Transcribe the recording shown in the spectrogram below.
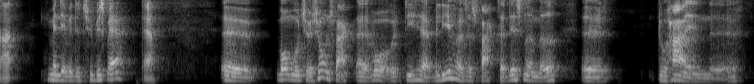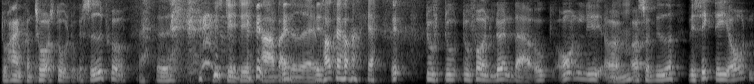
Nej. Men det vil det typisk være. Ja. Øh, hvor motivationsfaktor, øh, hvor de her vedligeholdelsesfaktorer, det er sådan noget med, øh, du har en, øh, du har en kontorstol, du kan sidde på. Ja. Øh, hvis det er det, arbejdet er påkræver. Ja. Du, du, du får en løn, der er ordentlig, og, mm. og så videre. Hvis ikke det er i orden,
